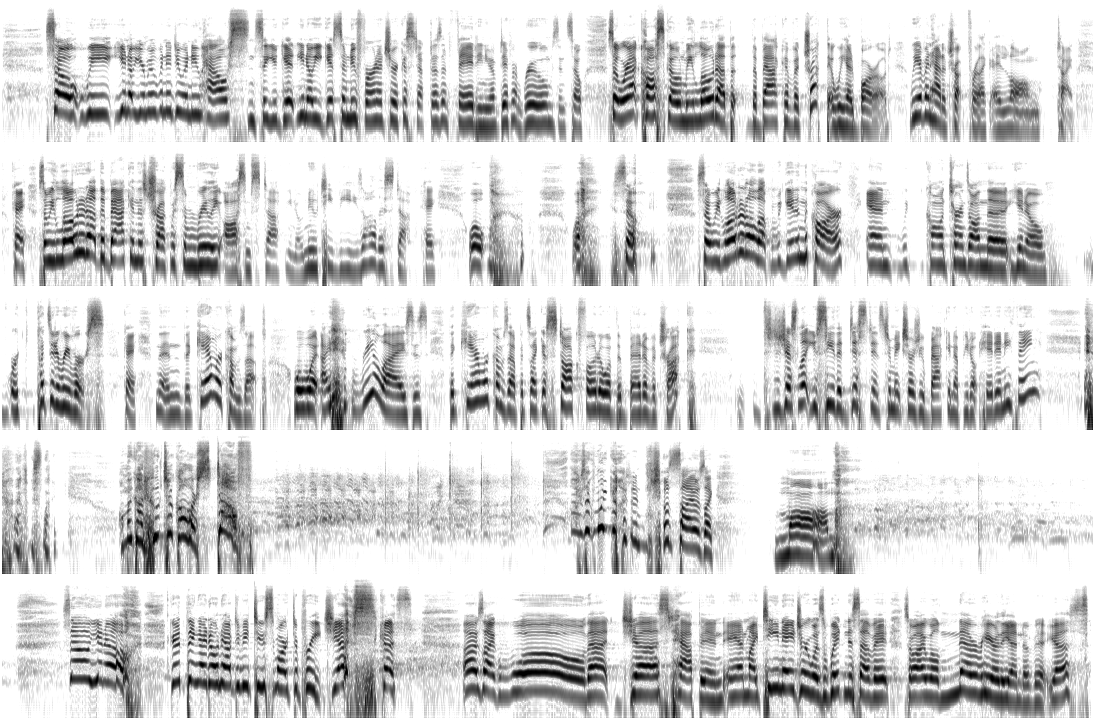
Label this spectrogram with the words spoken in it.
So we, you know, you're moving into a new house, and so you get, you know, you get some new furniture because stuff doesn't fit, and you have different rooms, and so, so we're at Costco, and we load up the back of a truck that we had borrowed. We haven't had a truck for like a long time. Okay, so we loaded up the back in this truck with some really awesome stuff, you know, new TVs, all this stuff. Okay, well. Well, so so we load it all up. We get in the car, and we, Colin turns on the you know or puts it in reverse. Okay, and then the camera comes up. Well, what I didn't realize is the camera comes up, it's like a stock photo of the bed of a truck to just let you see the distance to make sure as you're backing up you don't hit anything. And I was like, oh my God, who took all our stuff? I was like, oh my gosh. And Josiah was like, Mom. So, you know, good thing I don't have to be too smart to preach, yes? Because I was like, whoa, that just happened. And my teenager was witness of it, so I will never hear the end of it, yes?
